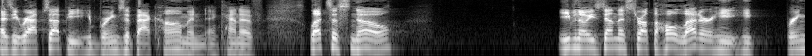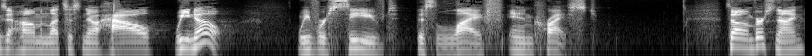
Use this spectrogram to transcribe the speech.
As he wraps up, he, he brings it back home and, and kind of lets us know, even though he's done this throughout the whole letter, he, he brings it home and lets us know how we know we've received this life in Christ. So in verse 9,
